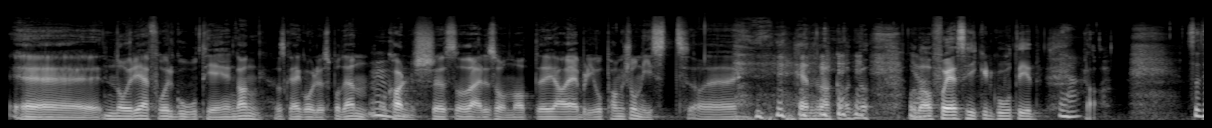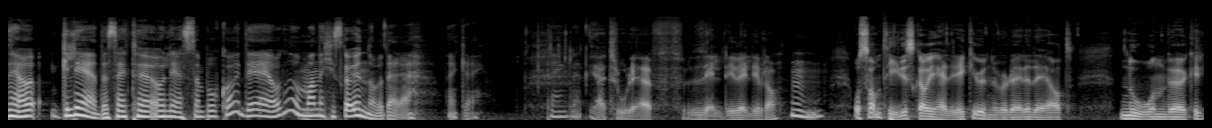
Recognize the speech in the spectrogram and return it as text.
eh, Når jeg får god tid en gang, så skal jeg gå løs på den. Mm. Og kanskje så er det sånn at ja, jeg blir jo pensjonist eh, en eller annen gang. Og, Ja. da får jeg sikkert god tid. Ja. Ja. Så det å glede seg til å lese en bok òg, det er òg noe man ikke skal undervurdere, tenker jeg. Jeg tror det er veldig, veldig bra. Mm. Og samtidig skal vi heller ikke undervurdere det at noen bøker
